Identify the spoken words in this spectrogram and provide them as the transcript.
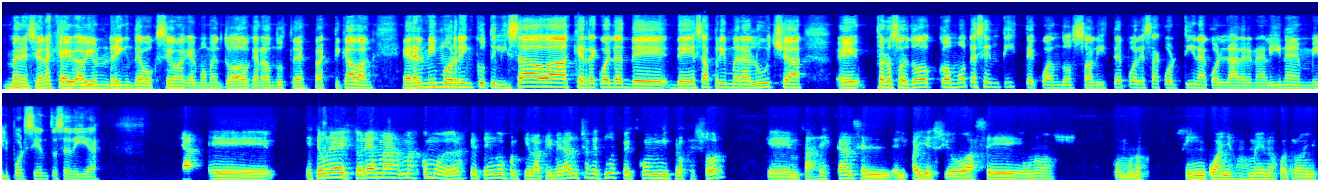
me mencionas que había un ring de boxeo en aquel momento dado que era donde ustedes practicaban. ¿Era el mismo ring que utilizabas? ¿Qué recuerdas de, de esa primera lucha? Eh, pero sobre todo, ¿cómo te sentiste cuando saliste por esa cortina con la adrenalina en mil por ciento ese día? Ya, eh, esta es una de las historias más, más conmovedoras que tengo porque la primera lucha que tuve fue con mi profesor, que en paz descanse, él, él falleció hace unos, como unos cinco años más o menos, cuatro años.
